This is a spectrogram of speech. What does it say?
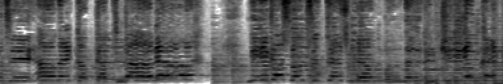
바뀌지 않을 것 같은 밤에 네가 손짓해주면 오늘을 기억할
